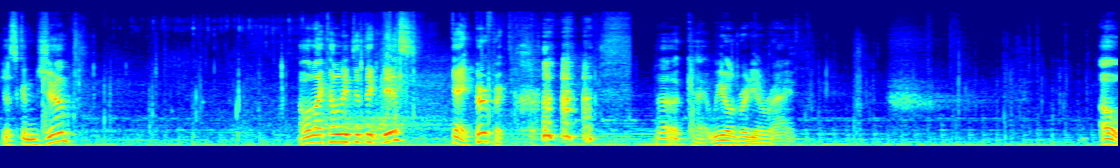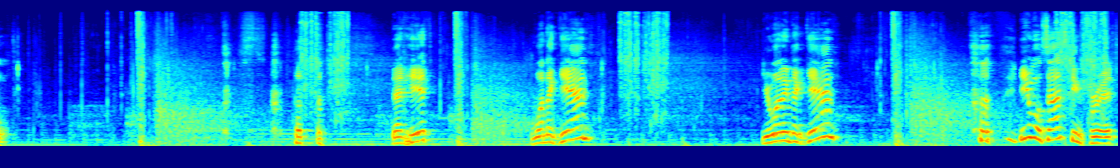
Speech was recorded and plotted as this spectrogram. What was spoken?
Just gonna jump. I would like only to take this. Okay, perfect. okay, we already arrived. Oh. that hit? One again? You want it again? he was asking for it.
